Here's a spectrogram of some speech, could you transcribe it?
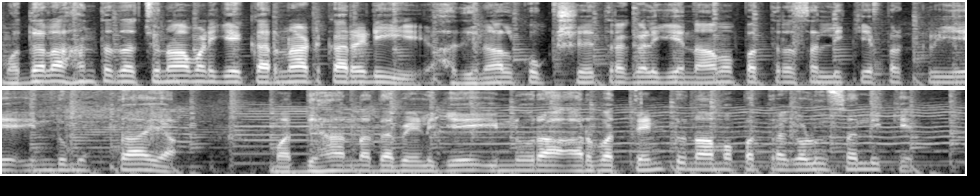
ಮೊದಲ ಹಂತದ ಚುನಾವಣೆಗೆ ಕರ್ನಾಟಕ ರೆಡಿ. ಹದಿನಾಲ್ಕು ಕ್ಷೇತ್ರಗಳಿಗೆ ನಾಮಪತ್ರ ಸಲ್ಲಿಕೆ ಪ್ರಕ್ರಿಯೆ ಇಂದು ಮುಕ್ತಾಯ. ಮಧ್ಯಾಹ್ನದ ವೇಳೆಗೆ ಇನ್ನೂರ ಅರವತ್ತೆಂಟು ನಾಮಪತ್ರಗಳು ಸಲ್ಲಿಕೆ.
